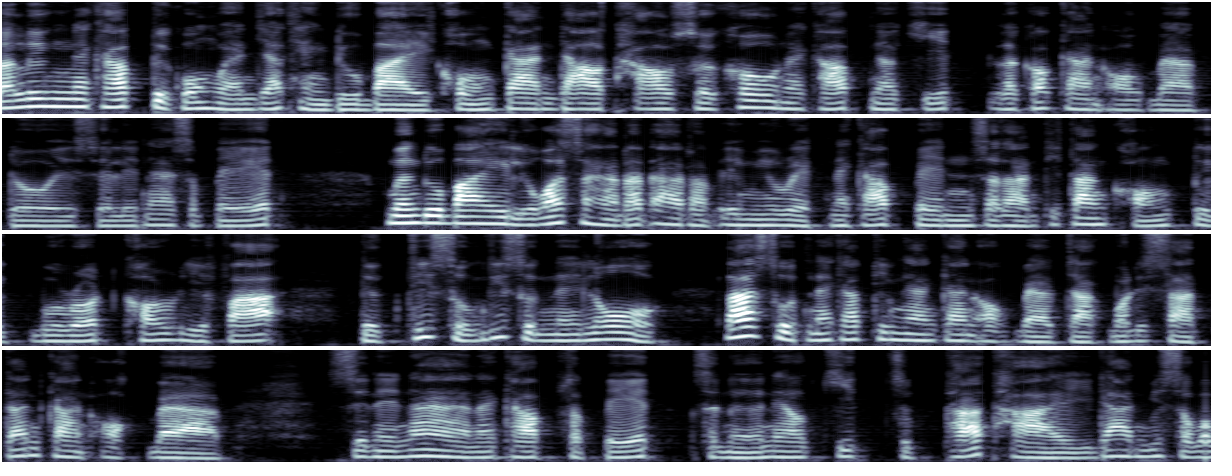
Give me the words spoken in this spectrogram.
ตะลึงนะครับตึกวงแหวนยักษ์แห่งดูไบโครงการดาวทาวเซอร์เคิลนะครับแนวคิดและก็การออกแบบโดยเซเลนาสเปซเมืองดูไบหรือว่าสหรัฐอาหรับเอมิเรต์นะครับเป็นสถานที่ตั้งของตึกบูรจคอลีฟะตึกที่สูงที่สุดในโลก ล่าสุดนะครับทีมงานการออกแบบจากบริษัทด้านการออกแบบเซเลนานะครับสเปซเสนอแนวคิดสุดท้าทายด้านวิศว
